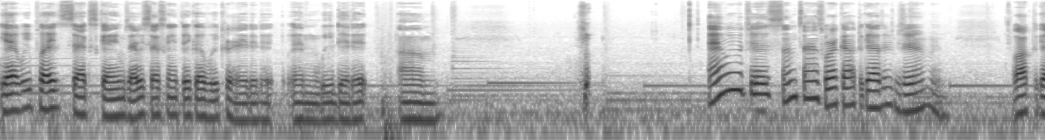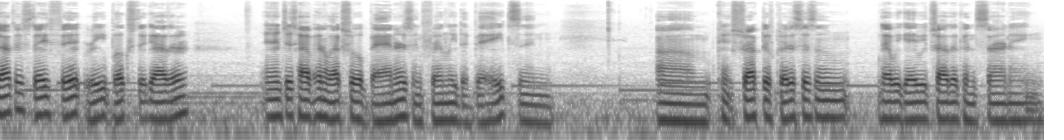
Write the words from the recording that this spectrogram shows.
yeah, we played sex games. Every sex game you think of, we created it and we did it. Um, and we would just sometimes work out together gym and walk together, stay fit, read books together, and just have intellectual banners and friendly debates and um, constructive criticism that we gave each other concerning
